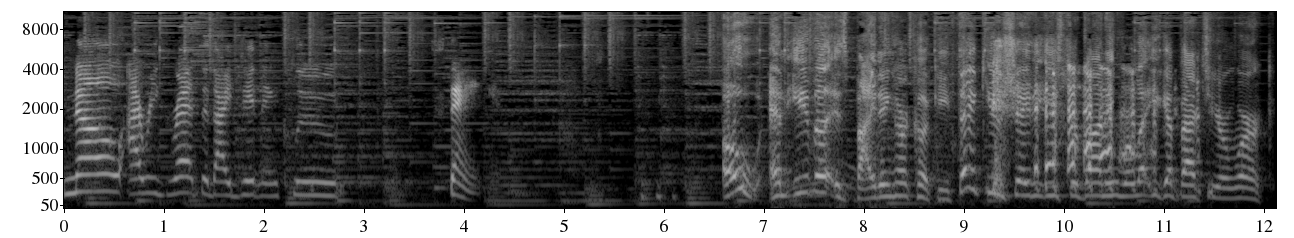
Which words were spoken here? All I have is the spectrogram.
no, I regret that I didn't include stank. Oh, and Eva is biting her cookie. Thank you, Shady Easter Bunny. we'll let you get back to your work.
